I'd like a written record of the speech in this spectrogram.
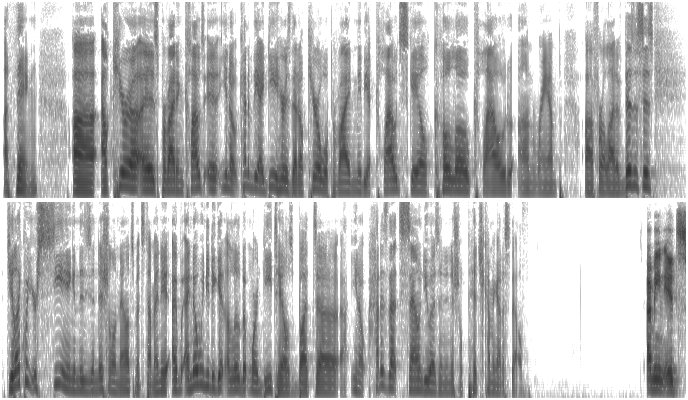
a thing. Uh, Alkira is providing clouds. Uh, you know, kind of the idea here is that Alkira will provide maybe a cloud scale colo cloud on ramp uh, for a lot of businesses. Do you like what you're seeing in these initial announcements, Tom? I, need, I, I know we need to get a little bit more details, but uh, you know, how does that sound to you as an initial pitch coming out of Stealth? I mean, it's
